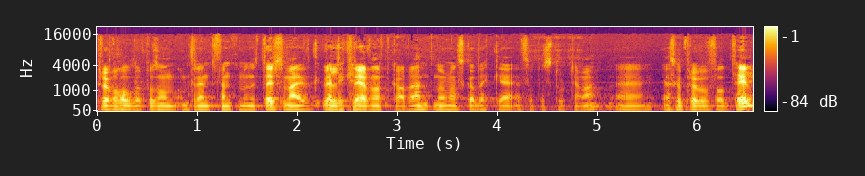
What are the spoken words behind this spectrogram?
prøve å holde det på sånn omtrent 15 minutter, som er en veldig krevende oppgave når man skal dekke et såpass stort tema. Uh, jeg skal prøve å få det til.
